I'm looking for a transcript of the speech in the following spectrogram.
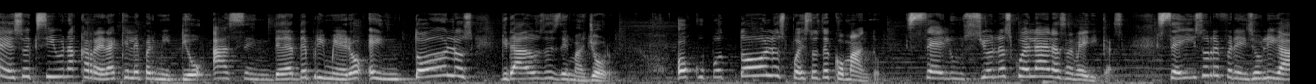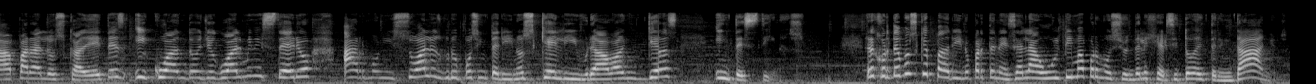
de eso exhibe una carrera que le permitió ascender de primero en todos los grados desde mayor, Ocupó todos los puestos de comando, se lució en la Escuela de las Américas, se hizo referencia obligada para los cadetes y cuando llegó al ministerio armonizó a los grupos interinos que libraban guerras intestinas. Recordemos que Padrino pertenece a la última promoción del ejército de 30 años,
